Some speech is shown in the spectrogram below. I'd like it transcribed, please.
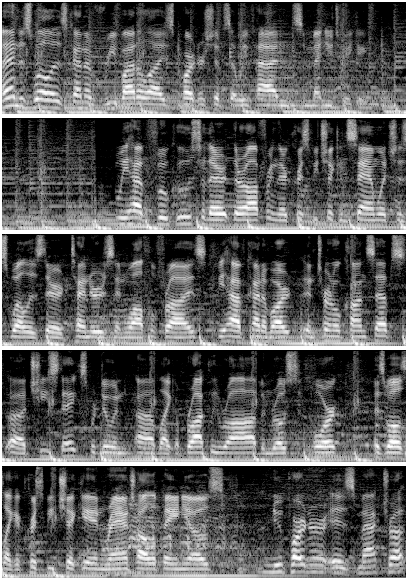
and as well as kind of revitalized partnerships that we've had and some menu tweaking. We have Fuku, so they're, they're offering their crispy chicken sandwich as well as their tenders and waffle fries. We have kind of our internal concepts, uh, cheesesteaks. We're doing uh, like a broccoli rabe and roasted pork, as well as like a crispy chicken, ranch jalapenos. New partner is Mac Truck.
